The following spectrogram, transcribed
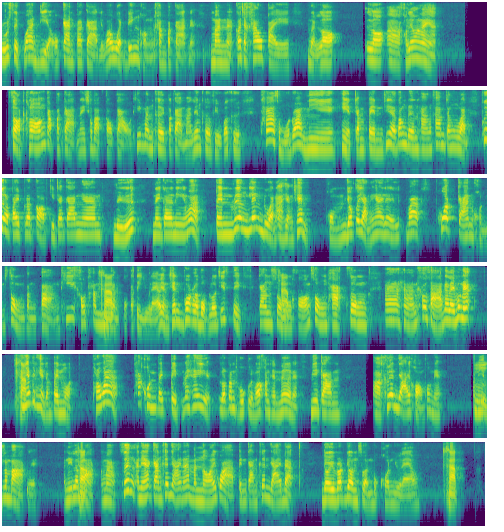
รู้สึกว่าเดี๋ยวการประกาศหรือว่า wording ของคำประกาศเนี่ย มันน่ะก็จะเข้าไปเหมือนรอรออ่าเขาเรียกว่าไงอะ สอดคล้องกับประกาศในฉบับเก่าๆ ที่มันเคยประกาศมาเรื่องเคอร์ฟิวก็คือ ถ้าสมมุติว่ามีเหตุจำเป็นที่จะต้องเดินทางข้ามจังหวัด เพื่อไปประกอบกิจการงาน หรือในกรณีว่าเป็นเรื่องเร่งด่วนอะอย่างเช่น ผมยกตัวอย่างง่ายๆเลยว่าพวกการขนส่งต่างๆ ที่เขาทำครับอย่างปกติอยู่แล้ว อย่างเช่น พวกระบบโลจิสติก การส่งครับของส่งผักส่งอาหารข้าวสารอะไรพวกเนี้ยค อันรับนี้เป็นเหตุจำเป็นหมด เพราะว่าถ้าคุณไปปิดไม่ให้รถบรรทุกหรือว่าคอนเทนเนอร์เนี่ย มีการอ่าเคลื่อนย้ายของพวกเนี้ย อันนี้อืมลำบากเลย อันนี้ลำบากมากๆซึ่งอันเนี้ยการเคลื่อนย้ายนะ มันน้อยกว่าเป็นการเคลื่อนย้ายแบบ โดยรถยนต์ส่วนบุคคลอยู่แล้ว ครับ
